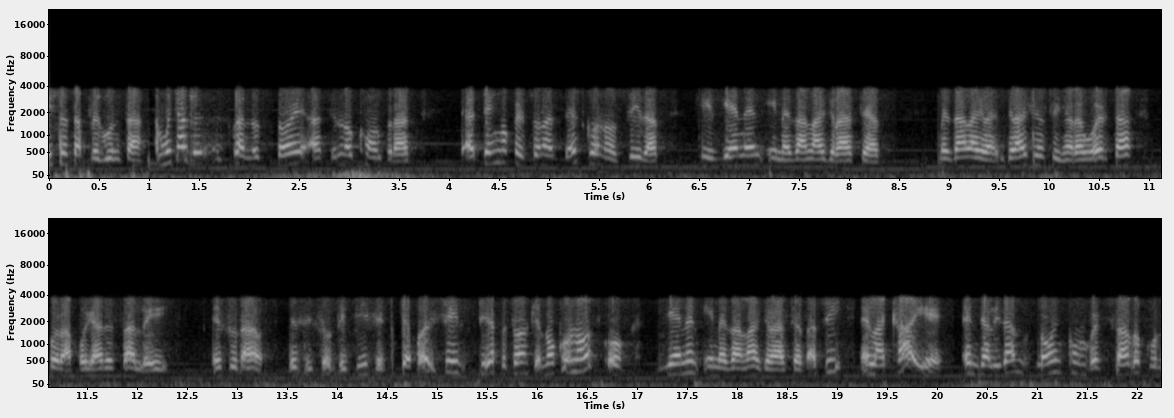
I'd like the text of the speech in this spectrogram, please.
hizo, que pregunta. Muchas veces cuando estoy haciendo compras, eh, tengo personas desconocidas que vienen y me dan las gracias. Me dan las gracias, señora Huerta, por apoyar esa ley. Es una decisión difícil. Te puedo decir, si hay personas que no conozco vienen y me dan las gracias. Así, en la calle, en realidad no he conversado con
